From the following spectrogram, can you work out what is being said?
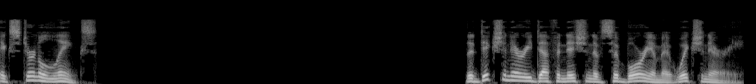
External links. The dictionary definition of ciborium at Wiktionary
